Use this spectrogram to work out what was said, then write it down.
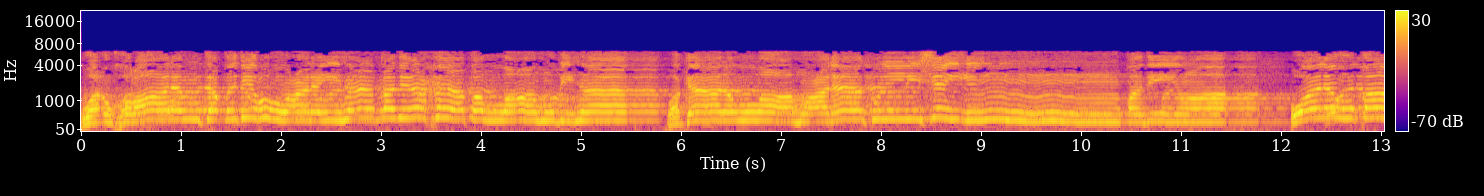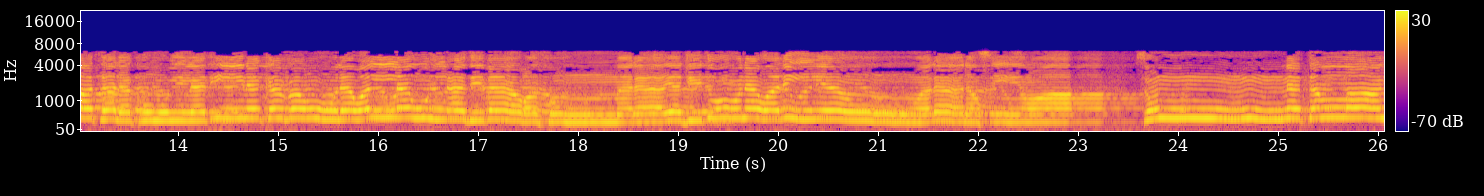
وأخرى لم تقدروا عليها قد أحاط الله بها وكان الله على كل شيء قديرا. ولو قاتلكم الذين كفروا لولوا الأدبار ثم لا يجدون وليا ولا نصيرا. سنة الله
